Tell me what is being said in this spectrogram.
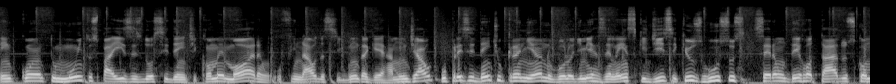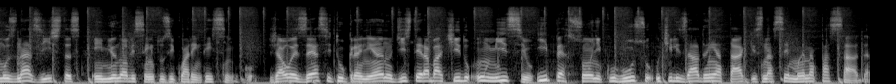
enquanto muitos países do Ocidente comemoram o final da Segunda Guerra Mundial, o presidente ucraniano Volodymyr Zelensky disse que os russos serão derrotados como os nazistas em 1945. Já o exército ucraniano diz ter abatido um míssil hipersônico russo utilizado em ataques na semana passada.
